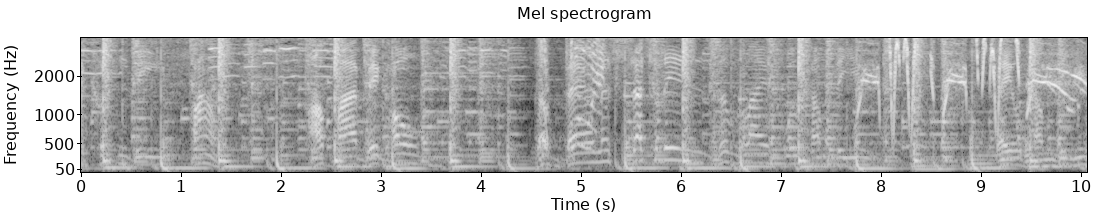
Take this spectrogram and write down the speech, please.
I couldn't be found off my big home. The bare necessities of life will come to you. They'll come to you.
